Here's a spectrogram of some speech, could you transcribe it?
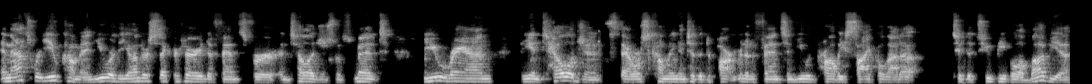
And that's where you come in. You are the Undersecretary of Defense for Intelligence, which meant you ran the intelligence that was coming into the Department of Defense, and you would probably cycle that up to the two people above you.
